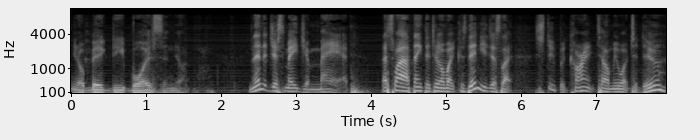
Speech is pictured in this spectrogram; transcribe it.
you know, big deep voice and and then it just made you mad. That's why I think they took away because then you just like, stupid car ain't telling me what to do.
